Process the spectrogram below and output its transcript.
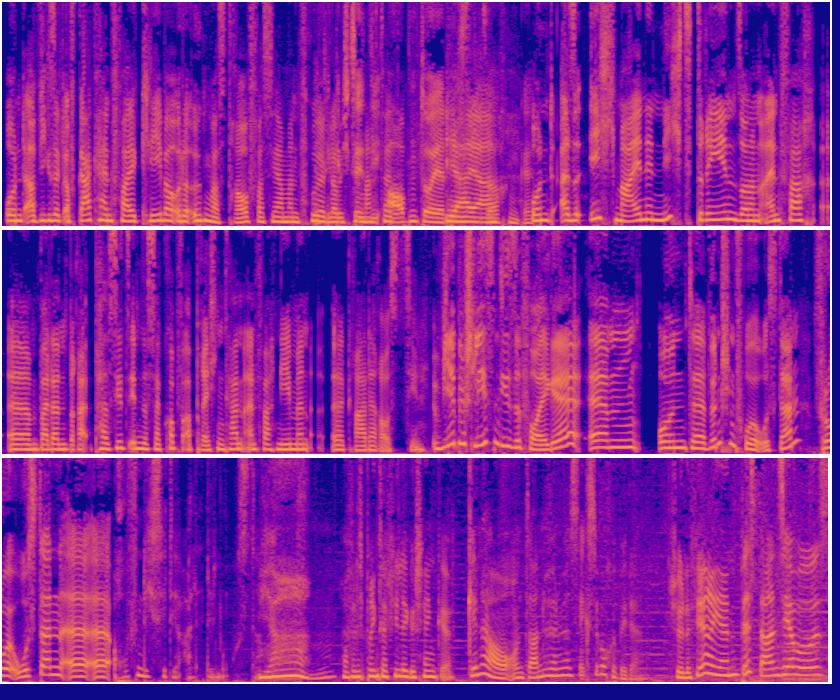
Und wie gesagt, auf gar keinen Fall Kleber oder irgendwas drauf, was ja man früher, glaube ich, ja gemacht die hat. abenteuerlichsten ja, ja. Sachen, gell? Und also ich meine nicht drehen, sondern einfach, ähm, weil dann passiert es eben, dass der Kopf abbrechen kann, einfach nehmen, äh, gerade rausziehen. Wir beschließen diese Folge ähm, und äh, wünschen frohe Ostern. Frohe Ostern, äh, äh, hoffentlich seht ihr alle den Ostern. Ja, hoffentlich bringt er viele Geschenke. Genau, und dann hören wir uns nächste Woche wieder. Schöne Ferien. Bis dann, Servus.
